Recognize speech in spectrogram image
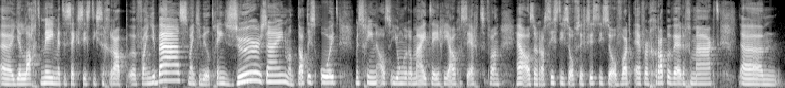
Uh, je lacht mee met de seksistische grap uh, van je baas, want je wilt geen zeur zijn. Want dat is ooit misschien als jongere meid tegen jou gezegd van hè, als er racistische of seksistische of whatever grappen werden gemaakt. Um,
